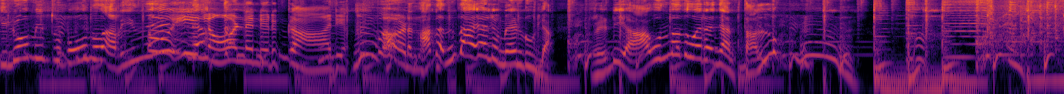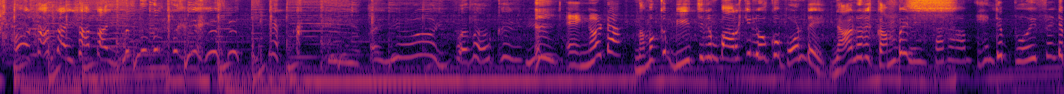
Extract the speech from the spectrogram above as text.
കിലോമീറ്റർ പോകുന്നത് അറിയുന്നേ ഓ, ഈ ലോണിന്റെ ഒരു കാര്യം. പോടുന്നു. അതെന്തായാലും വേണ്ടൂല. റെഡി ആവുന്നത് വരെ ഞാൻ തള്ളും. ഉം. ഷാട്ടായി. അയ്യോ ഇപ്പൊ നമുക്ക് എങ്ങോട്ടാ? നമുക്ക് ബീച്ചിലും പാർക്കിലും ഒക്കെ പോണ്ടേ. ഞാനൊരു കമ്പനി. എന്റെ ബോയ് ഫ്രണ്ട്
